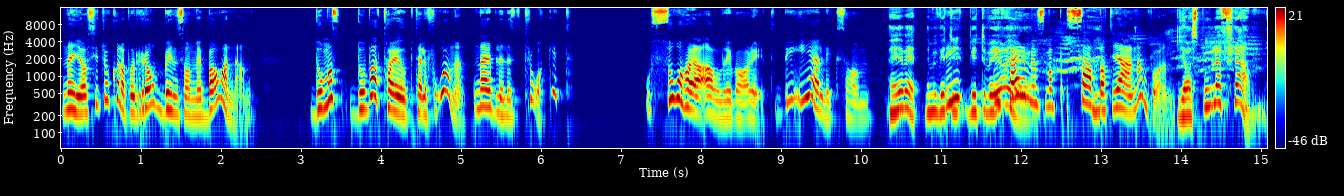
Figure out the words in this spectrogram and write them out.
när jag sitter och kollar på Robinson med barnen, då, måste, då bara tar jag upp telefonen när det blir lite tråkigt. Och så har jag aldrig varit. Det är liksom... Nej, jag vet. Nej, men vet, det, du, vet du vad det jag är gör? skärmen som har sabbat hjärnan på en. Jag spolar fram.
